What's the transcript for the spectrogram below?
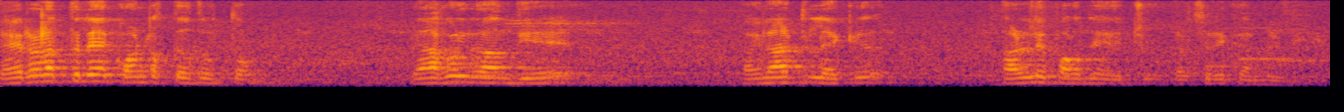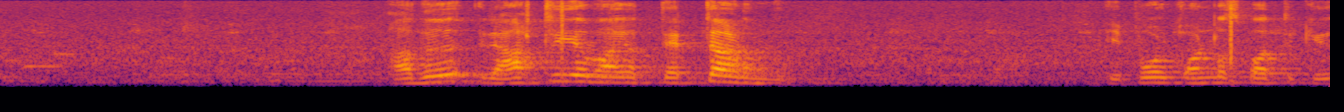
കേരളത്തിലെ കോൺഗ്രസ് നേതൃത്വം രാഹുൽ ഗാന്ധിയെ വയനാട്ടിലേക്ക് തള്ളി പറഞ്ഞയച്ചു മത്സരിക്കാൻ വേണ്ടി. അത് രാഷ്ട്രീയമായ തെറ്റാണെന്ന് ഇപ്പോൾ കോൺഗ്രസ് പാർട്ടിക്ക്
